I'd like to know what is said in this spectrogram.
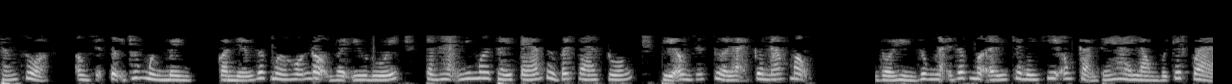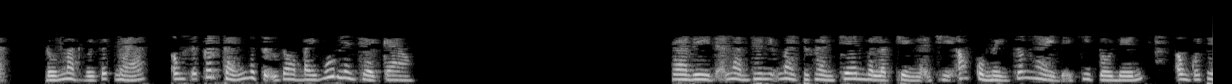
sáng sủa, ông sẽ tự chúc mừng mình. Còn nếu giấc mơ hỗn độn và yếu đuối, chẳng hạn như mơ thấy té từ vách đá xuống, thì ông sẽ sửa lại cơn ác mộng, rồi hình dung lại giấc mơ ấy cho đến khi ông cảm thấy hài lòng với kết quả. Đối mặt với vách đá, ông sẽ cất cánh và tự do bay vút lên trời cao. Gary đã làm theo những bài thực hành trên và lập trình lại trí óc của mình suốt ngày để khi tối đến, ông có thể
